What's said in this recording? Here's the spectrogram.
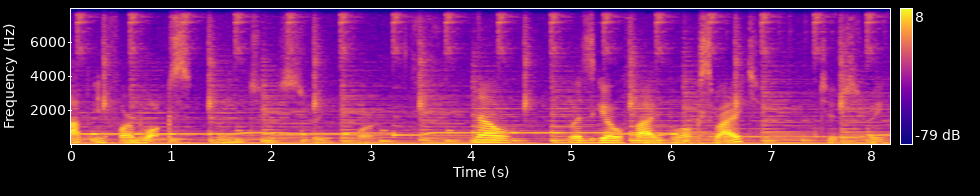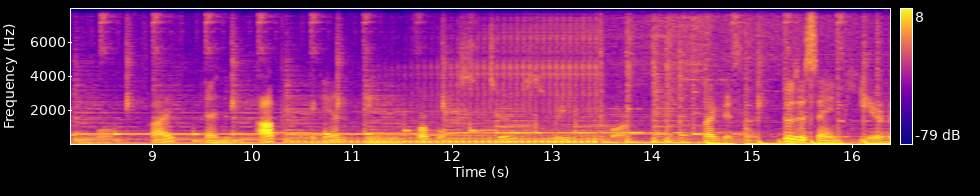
up in four blocks. One two three four now let's go 5 blocks right. 2 3 4 5 and up again in 4 blocks. 2 3 4 like this. Do the same here.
